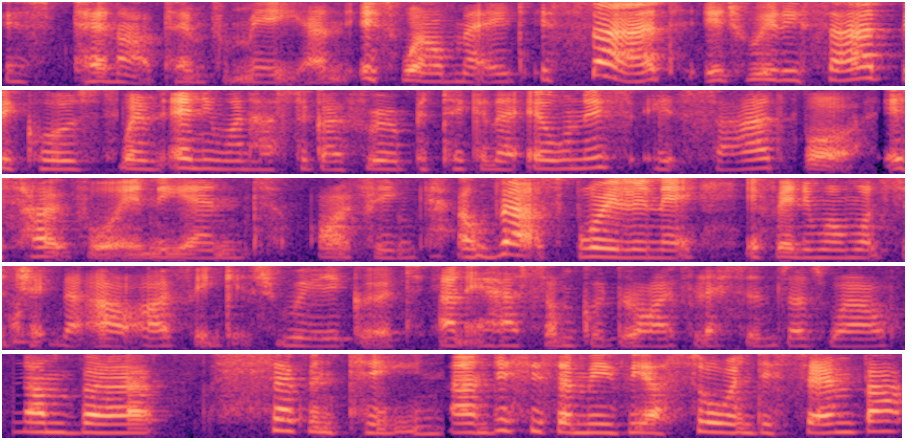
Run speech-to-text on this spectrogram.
is 10 out of 10 for me and it's well made. It's sad. It's really sad because when anyone has to go through a particular illness it's sad but it's hopeful in the end I think, and without spoiling it, if anyone wants to check that out, I think it's really good. And it has some good life lessons as well. Number 17 and this is a movie I saw in December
